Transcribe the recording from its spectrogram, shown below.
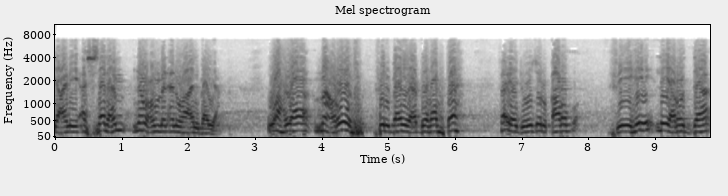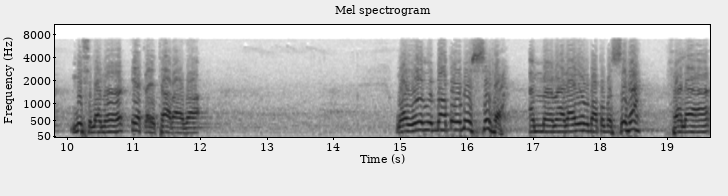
يعني السلم نوع من أنواع البيع وهو معروف في البيع بضبطه فيجوز القرض فيه ليرد مثل ما اقترض. ويضبط بالصفة أما ما لا يضبط بالصفة فلا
